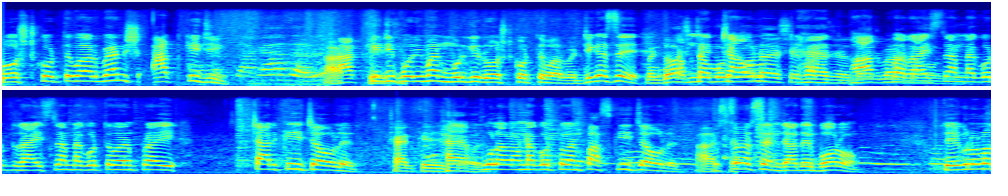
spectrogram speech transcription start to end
রোস্ট করতে পারবেন আট কেজি। আট কেজি পরিমাণ মুরগি রোস্ট করতে পারবেন ঠিক আছে? মানে চাউল হ্যাঁ, ভাত বা রাইস রান্না করতে রাইস রান্না করতে পারেন প্রায় চার কেজি চাউলের। হ্যাঁ। পোলা রান্না করতে পারেন পাঁচ কেজি চাউলের আচ্ছা। বুঝতে পারছেন? যাদের বড়। তো এগুলো হলো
